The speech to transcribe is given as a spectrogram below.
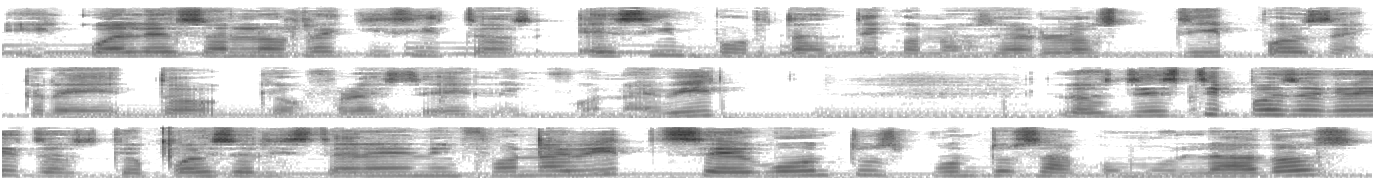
y cuáles son los requisitos, es importante conocer los tipos de crédito que ofrece el Infonavit. Los 10 tipos de créditos que puedes solicitar en Infonavit según tus puntos acumulados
